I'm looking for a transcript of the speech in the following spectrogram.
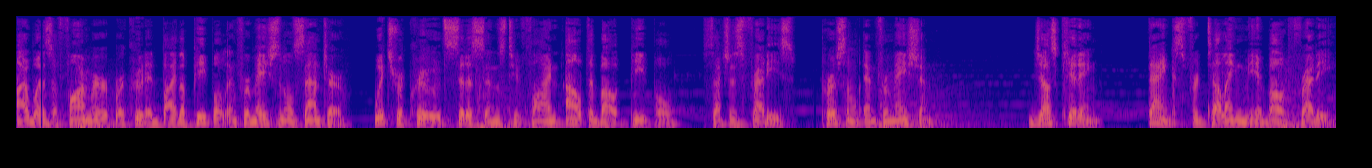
I was a farmer recruited by the People Informational Center, which recruits citizens to find out about people, such as Freddy's, personal information. Just kidding. Thanks for telling me about Freddy.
